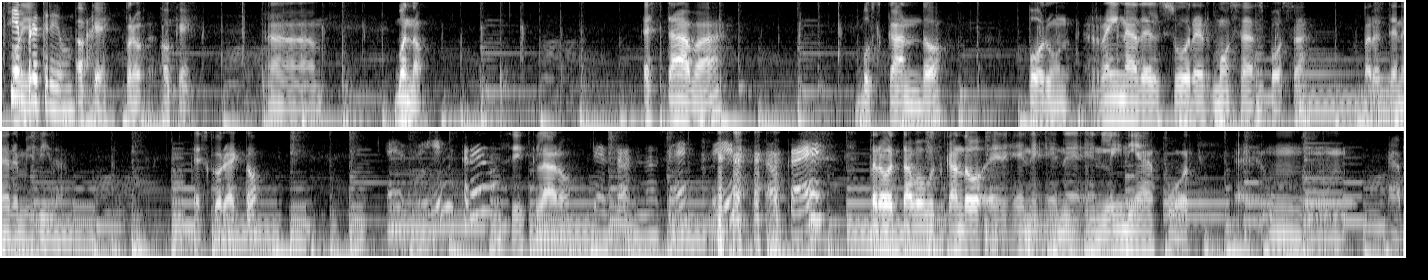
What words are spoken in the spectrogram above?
siempre oye, triunfa. Ok, pero, ok. Bueno, estaba buscando por un reina del sur hermosa esposa para tener en mi vida. ¿Es correcto? Eh, sí, creo. Sí, claro. Entonces, no sé, sí, ok. Pero estaba buscando en, en- en- en línea por eh, un, un app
